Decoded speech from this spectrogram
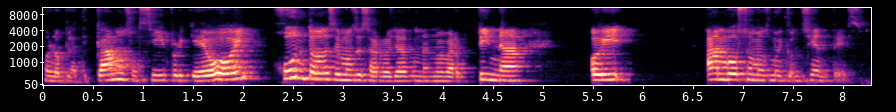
o lo platicamos o así, porque hoy juntos hemos desarrollado una nueva rutina, hoy ambos somos muy conscientes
